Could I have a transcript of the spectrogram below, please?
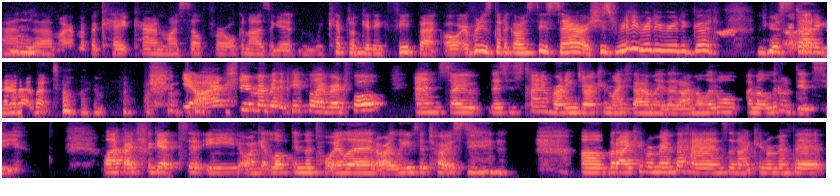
And mm. um, I remember Kate, Karen, myself for organizing it, and we kept on getting feedback. Oh, everybody's got to go and see Sarah. She's really, really, really good. And you were starting out at that time. yeah, I actually remember the people I read for, and so there's this kind of running joke in my family that I'm a little, I'm a little ditzy. Like I forget to eat, or I get locked in the toilet, or I leave the toast in. Um, but I can remember hands, and I can remember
